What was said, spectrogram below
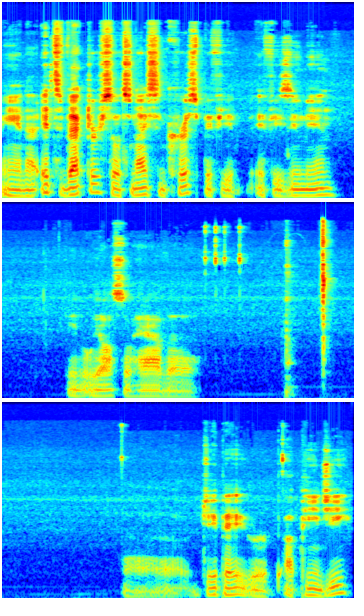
And uh, it's vector, so it's nice and crisp if you if you zoom in. Okay, but we also have a, a JPEG or a PNG.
